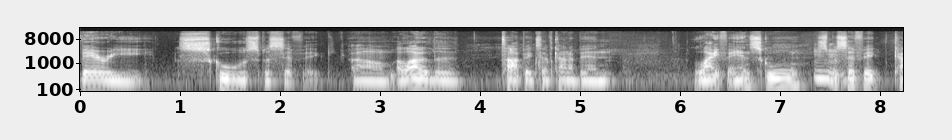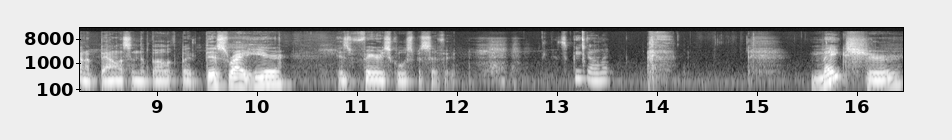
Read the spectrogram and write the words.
very school specific. Um, a lot of the topics have kind of been life and school specific, kind of balancing the both. But this right here is very school specific. Speak on it. Make sure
